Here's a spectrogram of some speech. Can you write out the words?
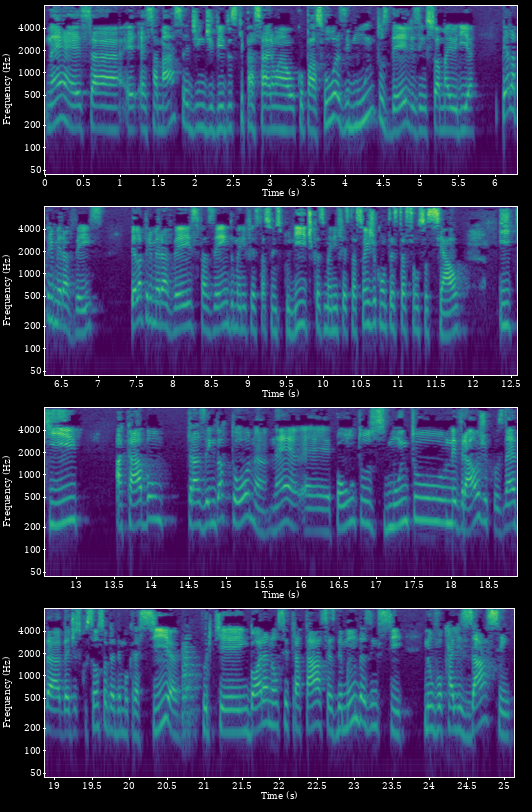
né, essa, essa massa de indivíduos que passaram a ocupar as ruas e muitos deles, em sua maioria, pela primeira vez, pela primeira vez fazendo manifestações políticas, manifestações de contestação social e que acabam trazendo à tona né, é, pontos muito nevrálgicos né, da, da discussão sobre a democracia, porque embora não se tratasse as demandas em si não vocalizassem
